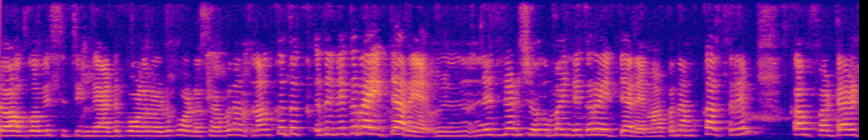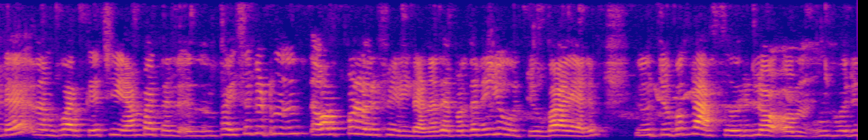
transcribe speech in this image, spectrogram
Logo visiting card polaroid photos അപ്പോൾ നമുക്ക് ഇത് ഇതിന്റെയൊക്കെ റേറ്റ് അറിയാം. നെറ്റിൽ അടിച്ച് നോക്കുമ്പോൾ അതിന്റെയൊക്കെ റേറ്റ് അറിയാം. അപ്പോൾ നമുക്ക് അത്രയും കംഫർട്ടായിട്ട് നമുക്ക് വർക്ക് ചെയ്യാൻ പറ്റുന്ന പൈസ കിട്ടുന്ന ഉറപ്പുള്ള ഒരു ഫീൽഡാണ് അതേപോലെ തന്നെ യൂട്യൂബ് ആയാലും യൂട്യൂബ് ക്ലാസ് ഒരു ഒരു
